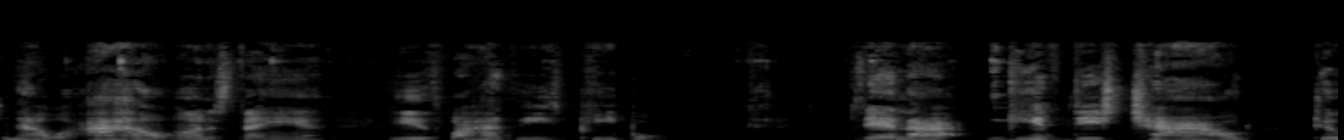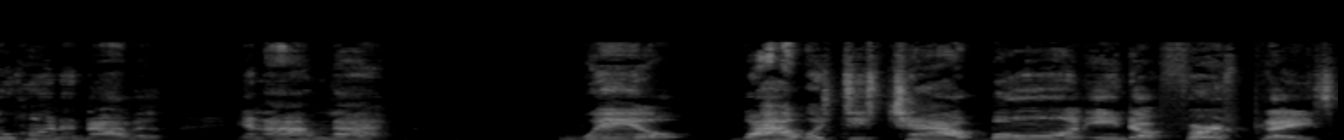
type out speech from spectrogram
Now, what I don't understand is why these people they're like, give this child two hundred dollars, and I'm like, well, why was this child born in the first place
